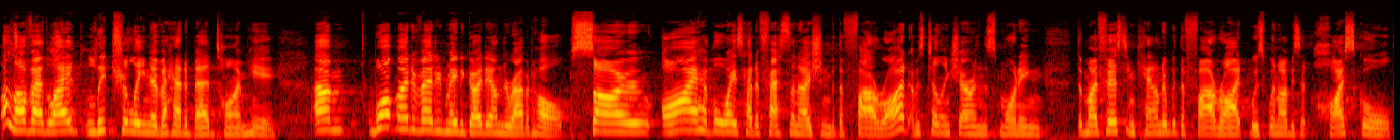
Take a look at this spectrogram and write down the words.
I love Adelaide, literally never had a bad time here. Um, what motivated me to go down the rabbit hole? So, I have always had a fascination with the far right. I was telling Sharon this morning that my first encounter with the far right was when I was at high school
